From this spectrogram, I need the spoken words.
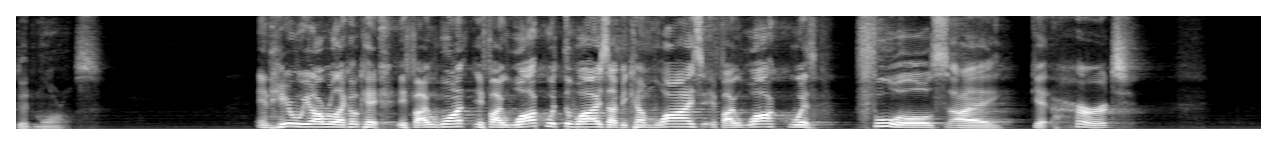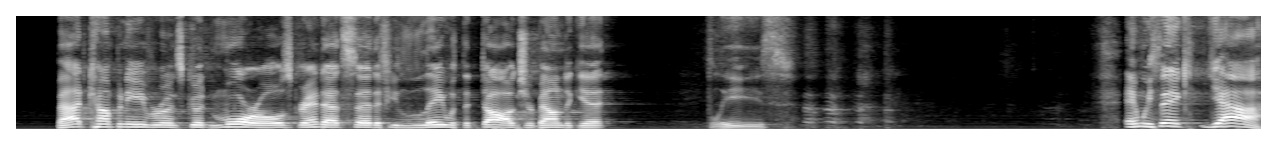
good morals. And here we are, we're like, okay, if I want, if I walk with the wise, I become wise. If I walk with fools, I get hurt. Bad company ruins good morals. Granddad said if you lay with the dogs, you're bound to get fleas. and we think, yeah,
